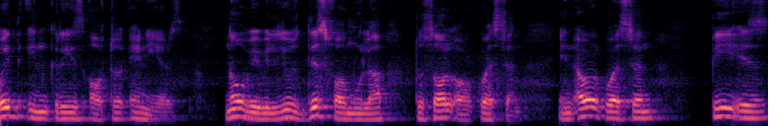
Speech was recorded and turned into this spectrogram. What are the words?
with increase after n years. Now we will use this formula to solve our question. In our question p is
